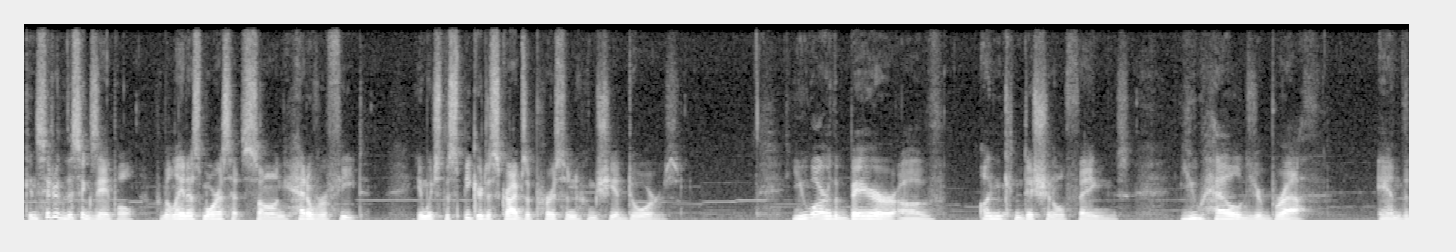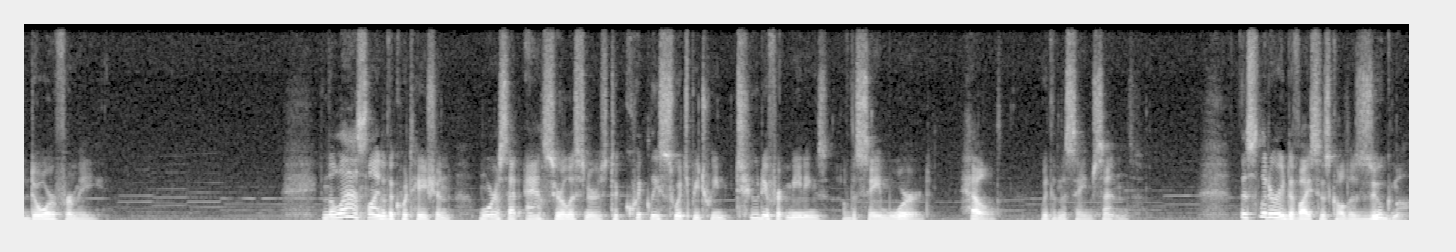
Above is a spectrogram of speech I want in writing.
Consider this example from Alanis Morissette's song Head Over Feet, in which the speaker describes a person whom she adores. You are the bearer of unconditional things. You held your breath and the door for me. In the last line of the quotation, Morissette asks her listeners to quickly switch between two different meanings of the same word, held, within the same sentence. This literary device is called a zeugma,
